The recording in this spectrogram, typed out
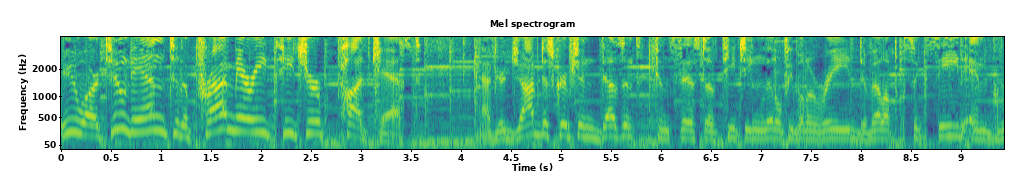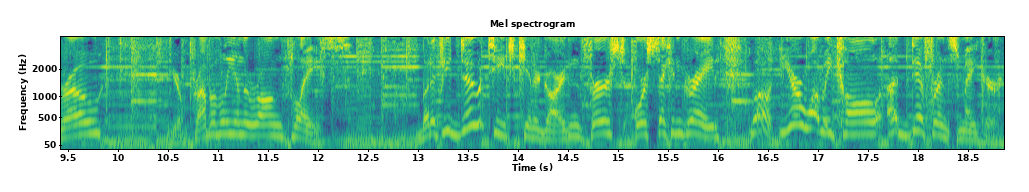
You are tuned in to the Primary Teacher Podcast. Now, if your job description doesn't consist of teaching little people to read, develop, succeed, and grow, you're probably in the wrong place. But if you do teach kindergarten, first, or second grade, well, you're what we call a difference maker.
